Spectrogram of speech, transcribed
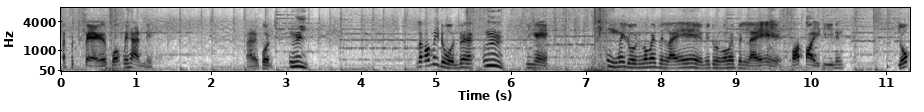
มันแปลกๆเลยบล็อกไม่ทันนี่มาทุกคนอุ้ยแล้วก็ไม่โดนด้วยนะอือนี่ไงอือไม่โดนก็ไม่เป็นไร ไม่โดนก็ไม่เป็นไรขอต่อยทีนึง ยก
